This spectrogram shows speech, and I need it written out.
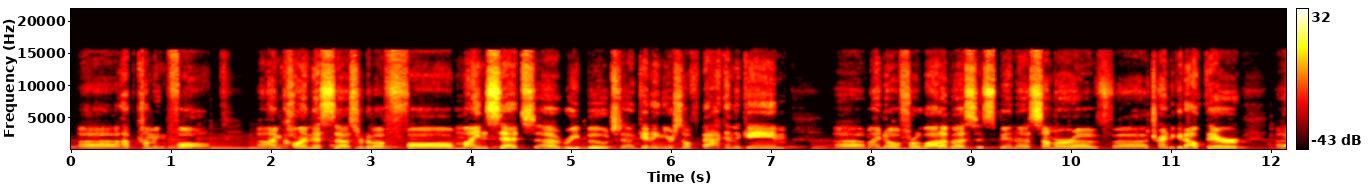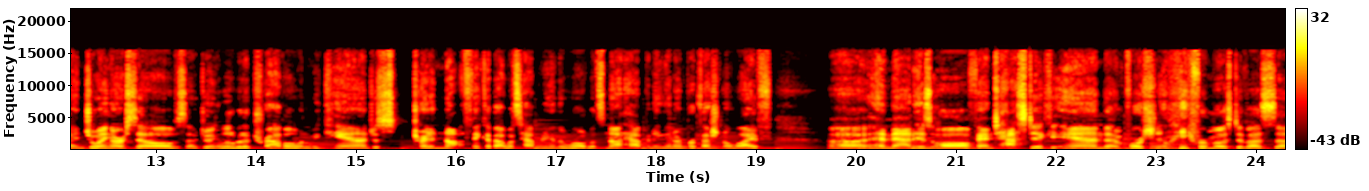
uh, upcoming fall. Uh, I'm calling this uh, sort of a fall mindset uh, reboot, uh, getting yourself back in the game. Um, I know for a lot of us, it's been a summer of uh, trying to get out there, uh, enjoying ourselves, doing a little bit of travel when we can, just trying to not think about what's happening in the world, what's not happening in our professional life. and that is all fantastic. And unfortunately, for most of us,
